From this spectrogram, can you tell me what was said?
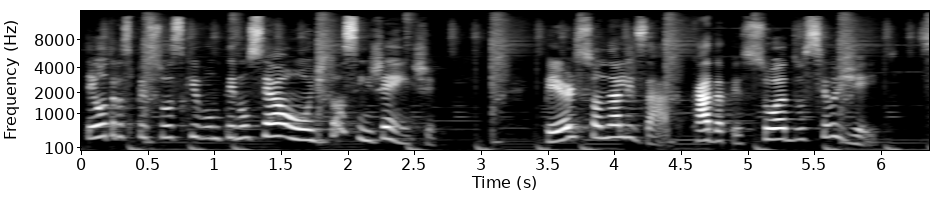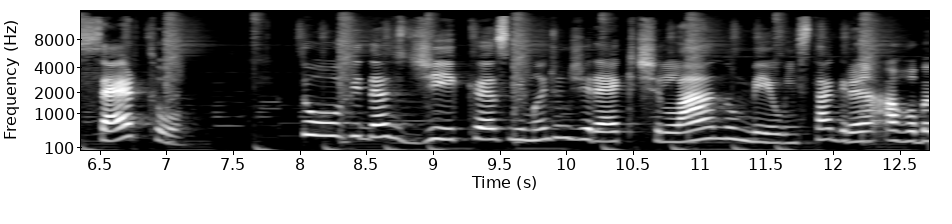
Tem outras pessoas que vão ter não sei aonde. Então, assim, gente, personalizado, cada pessoa do seu jeito, certo? Dúvidas, dicas, me mande um direct lá no meu Instagram, arroba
